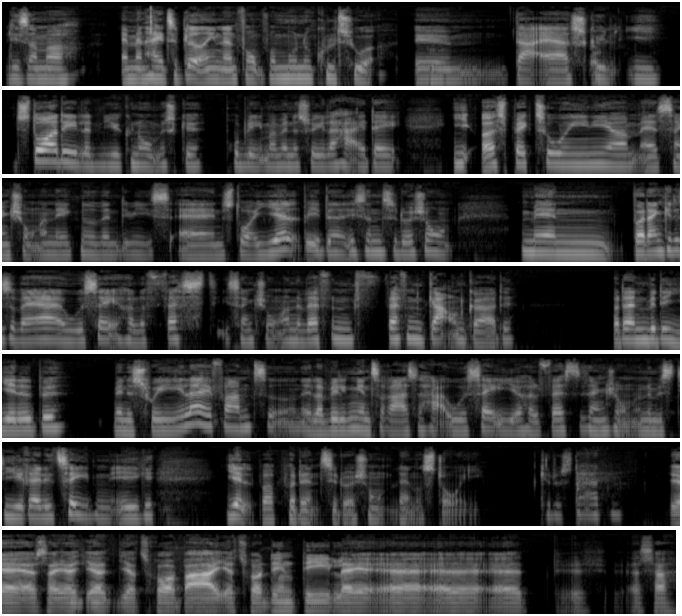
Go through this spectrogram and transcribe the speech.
ligesom at, at man har etableret en eller anden form for monokultur, øh, der er skyld i en stor del af de økonomiske problemer, Venezuela har i dag. I er også begge to enige om, at sanktionerne ikke nødvendigvis er en stor hjælp i, den, i sådan en situation. Men hvordan kan det så være, at USA holder fast i sanktionerne? Hvad for en, hvad for en gavn gør det? Hvordan vil det hjælpe Venezuela i fremtiden, eller hvilken interesse har USA i at holde fast i sanktionerne, hvis de i realiteten ikke hjælper på den situation, landet står i? Kan du starte den? Ja, altså, jeg, jeg, jeg tror bare, jeg tror, det er en del af, af, af, af øh, altså,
